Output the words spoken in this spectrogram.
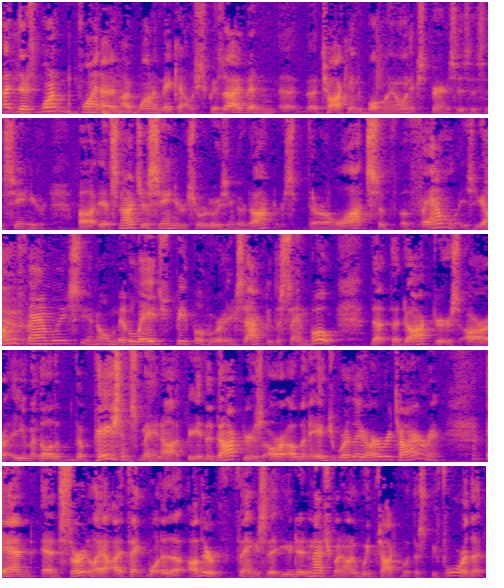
I, I, there's one point I, I want to make, Alex, because I've been uh, talking about my own experiences as a senior. Uh, it's not just seniors who are losing their doctors. There are lots of, of families, young yeah. families, you know, middle-aged people who are exactly the same boat. That the doctors are, even though the, the patients may not be, the doctors are of an age where they are retiring. And and certainly, I think one of the other things that you didn't mention, but we've talked about this before, that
